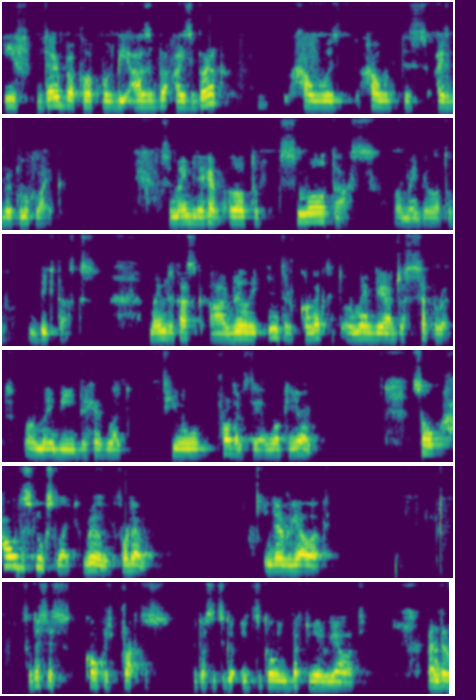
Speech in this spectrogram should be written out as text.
if their backlog would be iceberg, how would how would this iceberg look like? So maybe they have a lot of small tasks, or maybe a lot of big tasks. Maybe the tasks are really interconnected, or maybe they are just separate, or maybe they have like few products they are working on. So how this looks like really for them in their reality. So this is concrete practice because it's, it's going back to their reality. And the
